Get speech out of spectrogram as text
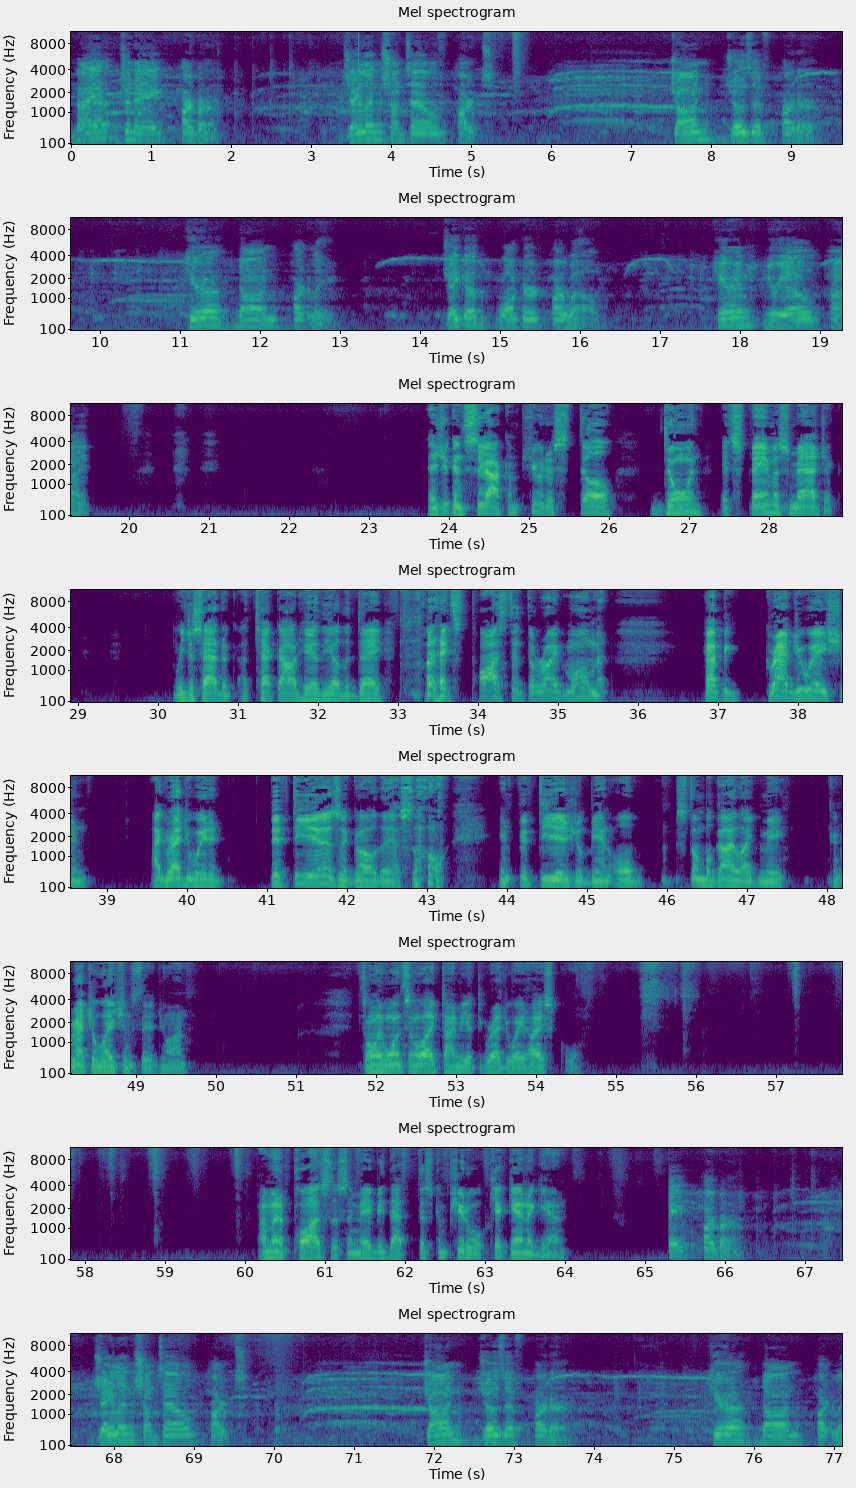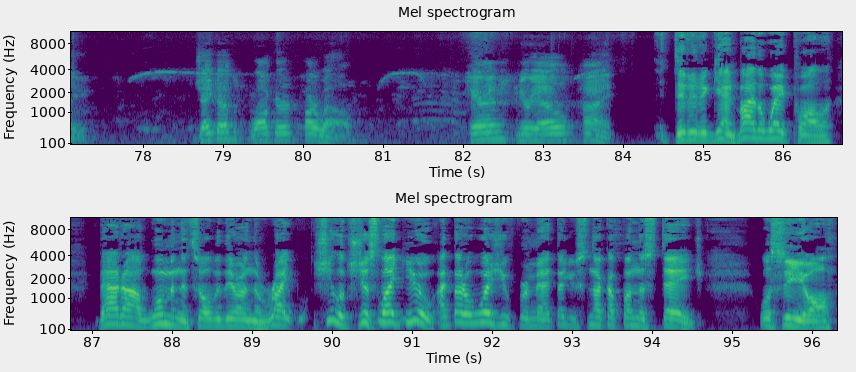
Naya Janae Harper. Jalen Chantel Hart. John Joseph Harter. Kira Dawn Hartley. Jacob Walker Harwell. Karen Muriel Hine. As you can see, our computer's still doing its famous magic. We just had a, a tech out here the other day, but it's paused at the right moment. Happy graduation. I graduated 50 years ago there, so in 50 years you'll be an old stumble guy like me. Congratulations there, John. It's only once in a lifetime you get to graduate high school. I'm going to pause this and maybe that this computer will kick in again. Harper. Jalen Chantel Hart. John Joseph Harter. Kira Dawn Hartley. Jacob Walker Harwell. Karen Muriel Hine. Did it again. By the way, Paula, that uh, woman that's over there on the right, she looks just like you. I thought it was you for a minute. I thought you snuck up on the stage. We'll see you all.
